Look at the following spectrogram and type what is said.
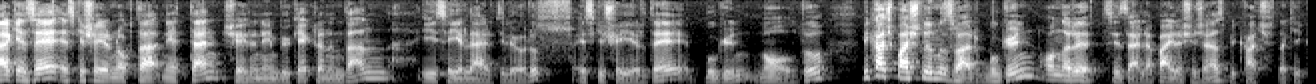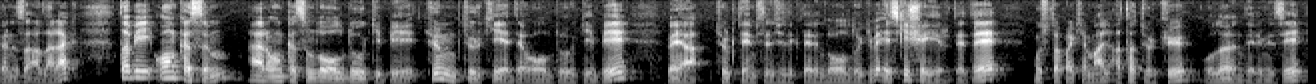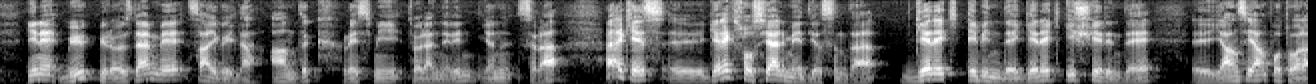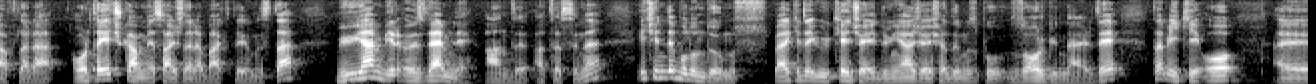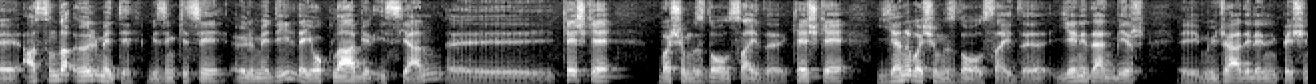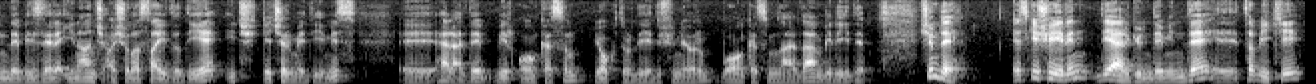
Herkese Eskişehir.net'ten şehrin en büyük ekranından iyi seyirler diliyoruz. Eskişehir'de bugün ne oldu? Birkaç başlığımız var bugün. Onları sizlerle paylaşacağız birkaç dakikanızı alarak. Tabii 10 Kasım her 10 Kasım'da olduğu gibi tüm Türkiye'de olduğu gibi veya Türk temsilciliklerinde olduğu gibi Eskişehir'de de Mustafa Kemal Atatürk'ü, Ulu Önderimizi yine büyük bir özlem ve saygıyla andık. Resmi törenlerin yanı sıra herkes e, gerek sosyal medyasında, gerek evinde, gerek iş yerinde e, yansıyan fotoğraflara, ortaya çıkan mesajlara baktığımızda büyüyen bir özlemle andı atasını. İçinde bulunduğumuz, belki de ülkece, dünyaca yaşadığımız bu zor günlerde tabii ki o ee, aslında ölmedi. Bizimkisi ölüme değil de yokluğa bir isyan. Ee, keşke başımızda olsaydı, keşke yanı başımızda olsaydı, yeniden bir e, mücadelenin peşinde bizlere inanç aşılasaydı diye hiç geçirmediğimiz e, herhalde bir 10 Kasım yoktur diye düşünüyorum. Bu 10 Kasımlardan biriydi. Şimdi Eskişehir'in diğer gündeminde e, tabii ki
